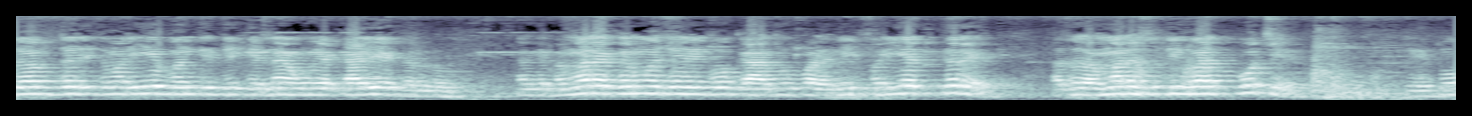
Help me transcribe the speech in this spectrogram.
જવાબદારી તમારી એ બનતી હતી કે ના, હું એ કાર્ય કરી લઉં. કારણ કે તમારા કર્મચારી લોકો હાથ ઉપાડે એની ફરિયાદ કરે, અથવા અમારા સુધી વાત પહોંચે. કે તો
